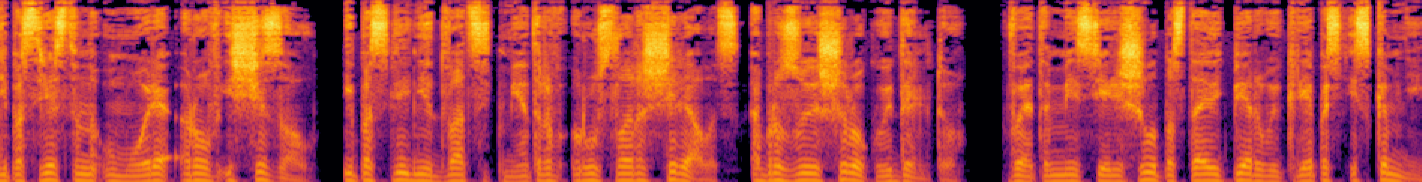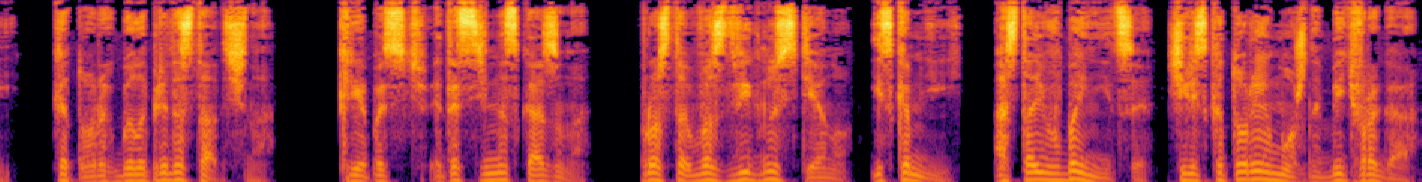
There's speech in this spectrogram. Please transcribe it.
Непосредственно у моря ров исчезал, и последние 20 метров русло расширялось, образуя широкую дельту. В этом месте я решил поставить первую крепость из камней, которых было предостаточно. Крепость — это сильно сказано. Просто воздвигну стену из камней, оставив бойницы, через которые можно бить врага.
